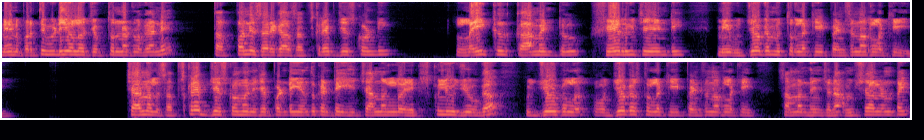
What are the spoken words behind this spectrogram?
నేను ప్రతి వీడియోలో చెప్తున్నట్లుగానే తప్పనిసరిగా సబ్స్క్రైబ్ చేసుకోండి. లైక్ కామెంటు షేర్ చేయండి. మీ ఉద్యోగ మిత్రులకి పెన్షనర్లకి ఛానల్ సబ్స్క్రైబ్ చేసుకోమని చెప్పండి. ఎందుకంటే ఈ ఛానల్లో ఎక్స్క్లూజివ్గా ఉద్యోగుల ఉద్యోగస్తులకి పెన్షనర్లకి సంబంధించిన అంశాలు ఉంటాయి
